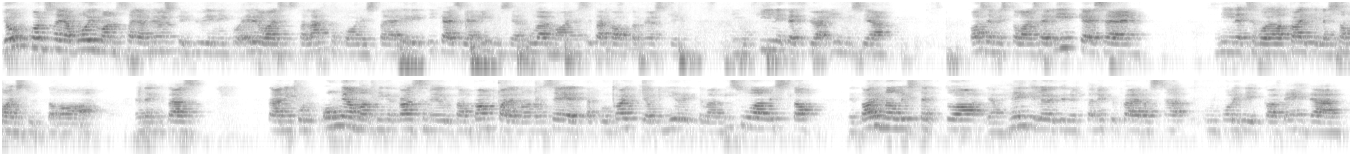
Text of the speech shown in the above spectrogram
joukkonsa ja voimansa ja myöskin hyvin niin kuin erilaisista lähtökohdista ja eri ikäisiä ihmisiä tulemaan ja sitä kautta myöskin niin kuin kiinnitettyä ihmisiä vasemmistolaiseen liikkeeseen niin, että se voi olla kaikille samaistuttavaa. Ja niin taas tämä niin kuin ongelma, minkä kanssa me joudutaan kamppailemaan, on se, että kun kaikki on niin hirvittävän visuaalista ja tarinallistettua ja henkilöitynyttä nykypäivässä, kun politiikkaa tehdään,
